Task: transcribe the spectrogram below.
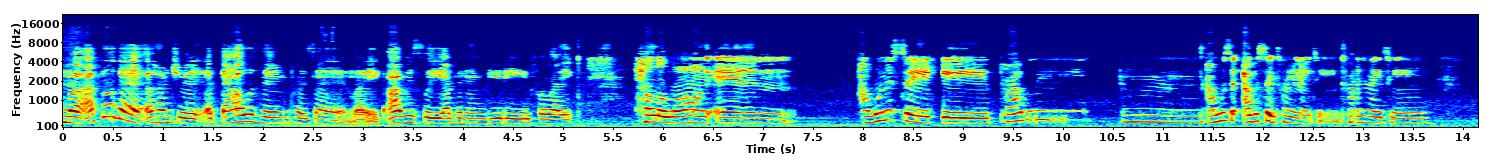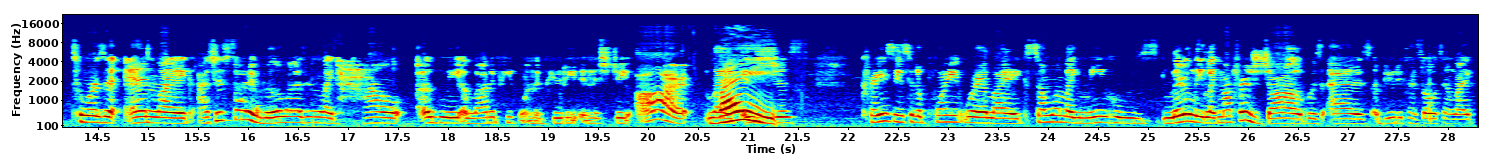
no, I feel that a hundred, a thousand percent. Like, obviously, I've been in beauty for like hella long, and I want to say probably, um, I would say, I would say 2019, 2019. Towards the end, like I just started realizing like how ugly a lot of people in the beauty industry are. Like Right. it's just crazy to the point where like someone like me who's literally like my first job was as a beauty consultant like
